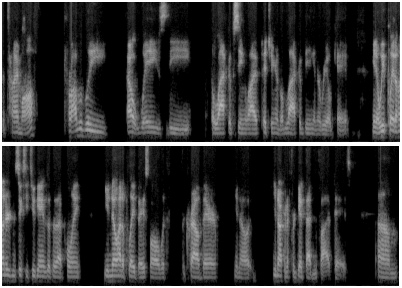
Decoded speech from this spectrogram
the time off probably outweighs the the lack of seeing live pitching or the lack of being in a real game. You know, we played 162 games up to that point. You know how to play baseball with the crowd there. You know, you're not going to forget that in five days. Um,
